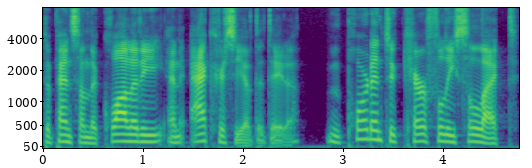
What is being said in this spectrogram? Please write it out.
depends on the quality and accuracy of the data. Important to carefully select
